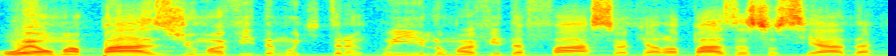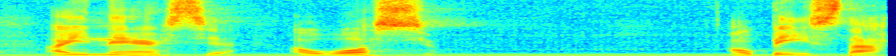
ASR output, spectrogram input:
Ou é uma paz de uma vida muito tranquila, uma vida fácil, aquela paz associada à inércia, ao ócio, ao bem-estar.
